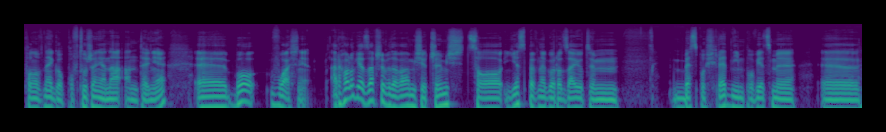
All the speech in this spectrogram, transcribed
ponownego powtórzenia na antenie, e, bo właśnie, archeologia zawsze wydawała mi się czymś, co jest pewnego rodzaju tym bezpośrednim, powiedzmy, e,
